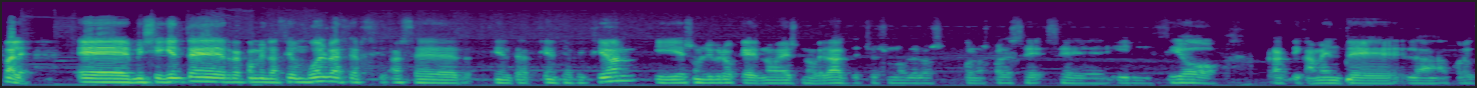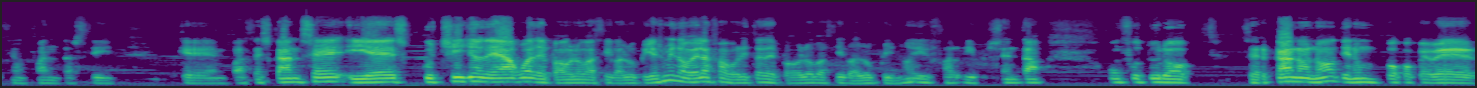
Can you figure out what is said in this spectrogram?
Vale, eh, mi siguiente recomendación vuelve a hacer, a ser ciencia, ciencia, ficción y es un libro que no es novedad, de hecho es uno de los con los cuales se, se inició prácticamente la colección Fantasy que en paz descanse, y es Cuchillo de agua de Paolo Bacigalupi. Es mi novela favorita de Paolo Bacigalupi, ¿no? Y, presenta un futuro cercano, ¿no? Tiene un poco que ver,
